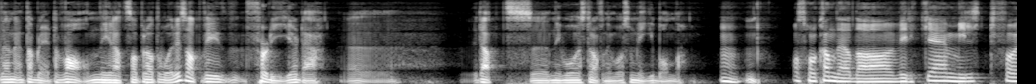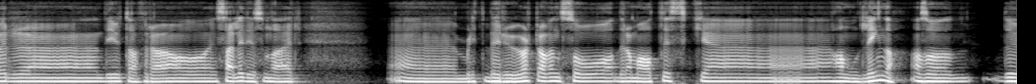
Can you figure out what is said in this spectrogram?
den etablerte vanen i rettsapparatet vårt at vi følger det eh, rettsnivået, straffenivået som ligger i bånn. Mm. Og så kan det da virke mildt for uh, de utafra, og særlig de som da er uh, blitt berørt av en så dramatisk uh, handling, da. Altså, du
